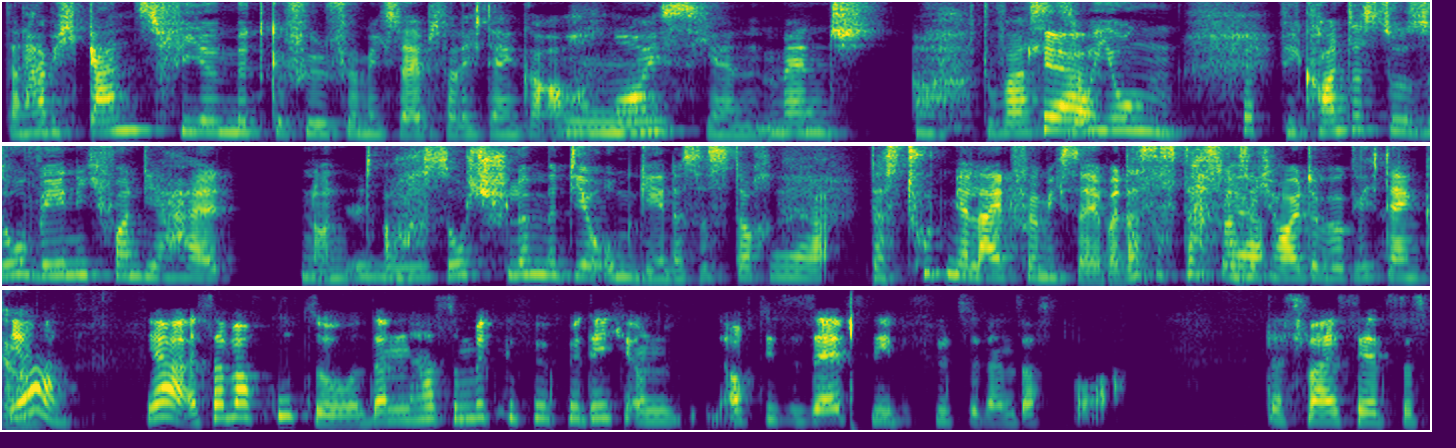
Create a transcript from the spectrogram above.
dann habe ich ganz viel Mitgefühl für mich selbst, weil ich denke, oh mhm. Mäuschen, Mensch, oh, du warst so jung. Wie konntest du so wenig von dir halten? und mhm. oh, so schlimm mit dir umgehen. Das ist doch, das tut mir leid für mich selber. Das ist das, was ich heute wirklich denke. Ja, ja, ist aber auch gut so. Dann hast du Mitgefühl für dich und auch diese Selbstliebe fühlst du dann, sagst, boah, das weiß jetzt, das,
